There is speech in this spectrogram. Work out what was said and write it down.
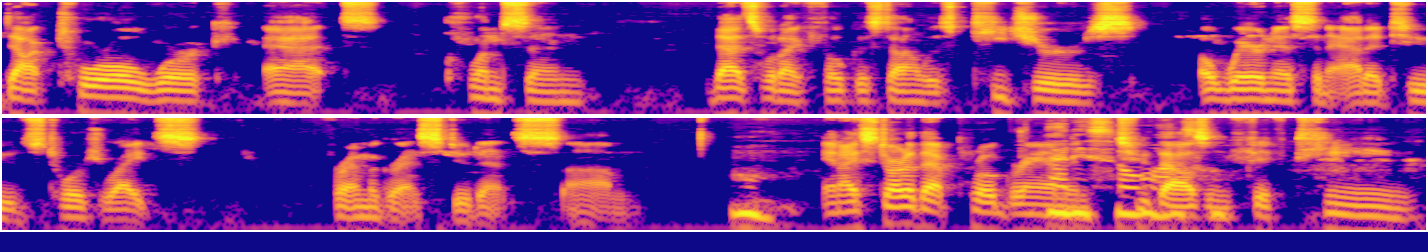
doctoral work at Clemson, that's what I focused on was teachers' awareness and attitudes towards rights for immigrant students. Um, mm. And I started that program that in so 2015. Awesome.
